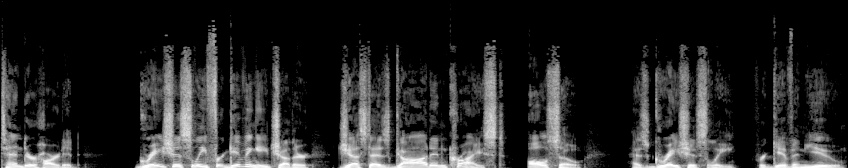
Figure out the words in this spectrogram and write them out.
tender hearted, graciously forgiving each other, just as God in Christ also has graciously forgiven you.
